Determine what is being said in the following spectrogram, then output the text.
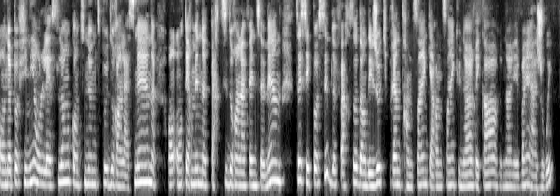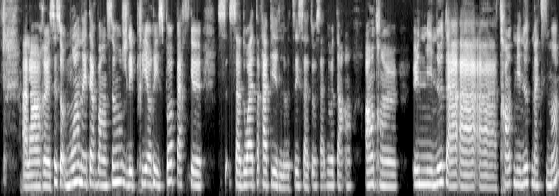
on n'a pas fini, on le laisse là, on continue un petit peu durant la semaine, on, termine notre partie durant la fin de semaine. Tu sais, c'est possible de faire ça dans des jeux qui prennent 35, 45, une heure et quart, une heure et vingt à jouer. Alors, euh, c'est ça. Moi, en intervention, je les priorise pas parce que ça doit être rapide, là. Tu sais, ça, doit être entre une minute à, à, 30 minutes maximum.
